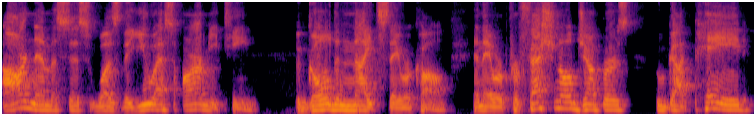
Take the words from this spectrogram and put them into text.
Our nemesis was the US Army team, the Golden Knights, they were called. And they were professional jumpers who got paid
